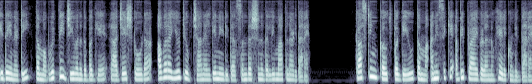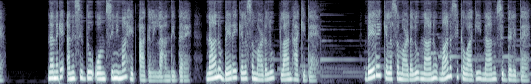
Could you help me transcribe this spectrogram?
ಇದೇ ನಟಿ ತಮ್ಮ ವೃತ್ತಿ ಜೀವನದ ಬಗ್ಗೆ ರಾಜೇಶ್ ಗೌಡ ಅವರ ಯೂಟ್ಯೂಬ್ ಚಾನೆಲ್ಗೆ ನೀಡಿದ ಸಂದರ್ಶನದಲ್ಲಿ ಮಾತನಾಡಿದ್ದಾರೆ. ಕಾಸ್ಟಿಂಗ್ ಕೌಚ್ ಬಗ್ಗೆಯೂ ತಮ್ಮ ಅನಿಸಿಕೆ ಅಭಿಪ್ರಾಯಗಳನ್ನು ಹೇಳಿಕೊಂಡಿದ್ದಾರೆ. ನನಗೆ ಅನಿಸಿದ್ದು ಓಂ ಸಿನಿಮಾ ಹಿಟ್ ಆಗಲಿಲ್ಲ ಅಂದಿದ್ದರೆ ನಾನು ಬೇರೆ ಕೆಲಸ ಮಾಡಲು ಪ್ಲಾನ್ ಹಾಕಿದ್ದೆ. ಬೇರೆ ಕೆಲಸ ಮಾಡಲು ನಾನು ಮಾನಸಿಕವಾಗಿ ನಾನು ಸಿದ್ಧಳಿದ್ದೆ.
